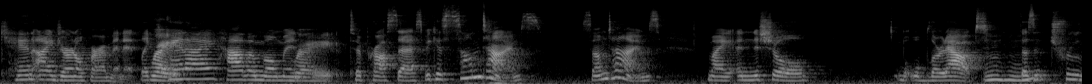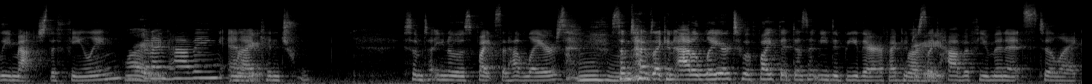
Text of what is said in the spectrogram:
can I journal for a minute? Like, Right. can I have a moment Right. to process? Because sometimes, sometimes my initial what will blurt out doesn't truly match the feeling Mm-hmm. Right. that I'm having, and I can. Tr- Sometimes you know those fights that have layers. Mm-hmm. Sometimes I can add a layer to a fight that doesn't need to be there if I could just like have a few minutes to like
